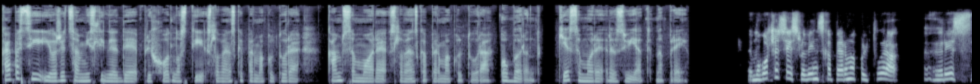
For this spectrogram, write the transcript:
Kaj pa si Jožica misli glede prihodnosti slovenske permakulture? Kam se more slovenska permakultura obrniti? Kje se more razvijati naprej? Mogoče se je slovenska permakultura res,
